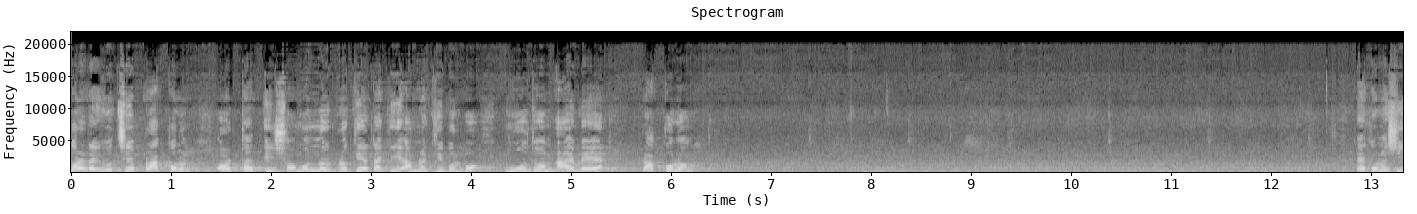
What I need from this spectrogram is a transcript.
করাটাই হচ্ছে প্রাক্কলন অর্থাৎ এই সমন্বয় প্রক্রিয়াটাকে আমরা কি বলব? মূলধন আয় ব্যয়ের প্রাক্কলন এখন আসি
